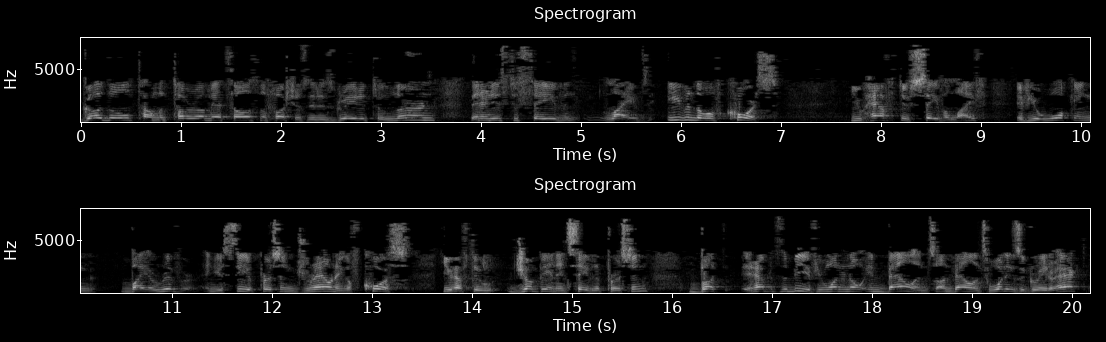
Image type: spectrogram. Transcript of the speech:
Godol Talmud Torah Me'atzalas Nefashos. It is greater to learn than it is to save lives. Even though, of course, you have to save a life. If you're walking by a river and you see a person drowning, of course you have to jump in and save the person. But it happens to be, if you want to know in balance, on balance, what is a greater act?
